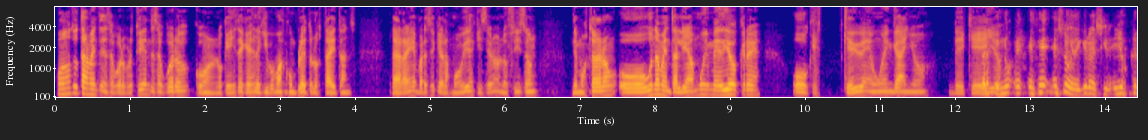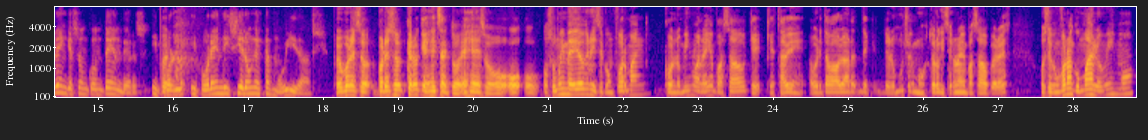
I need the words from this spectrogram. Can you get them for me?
bueno, no totalmente en desacuerdo, pero estoy en desacuerdo con lo que dijiste que es el equipo más completo, los Titans. La verdad me parece que las movidas que hicieron en los season demostraron o una mentalidad muy mediocre o que, que viven en un engaño de que pero ellos... Es que, no, es que eso es lo que te quiero decir. Ellos creen que son contenders y, pero, por, y por ende hicieron estas movidas. Pero por eso, por eso creo que es exacto, es eso. O, o, o son muy mediocres y se conforman con lo mismo del año pasado, que, que está bien. Ahorita voy a hablar de, de, lo mucho que me gustó lo que hicieron el año pasado, pero es o se conforman con más de lo mismo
